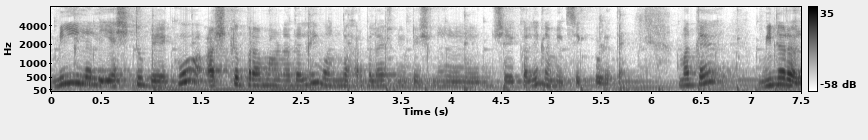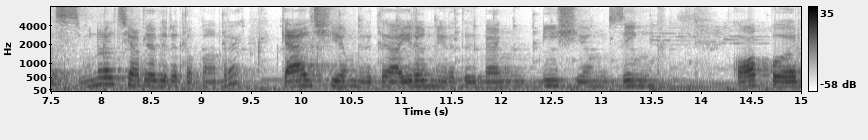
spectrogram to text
ಮೀಲಲ್ಲಿ ಎಷ್ಟು ಬೇಕೋ ಅಷ್ಟು ಪ್ರಮಾಣದಲ್ಲಿ ಒಂದು ಹರ್ಬಲೈಫ್ ನ್ಯೂಟ್ರಿಷನಲ್ ಶೇಕಲ್ಲಿ ನಮಗೆ ಸಿಕ್ಬಿಡುತ್ತೆ. ಮತ್ತು ಮಿನರಲ್ಸ್ ಮಿನರಲ್ಸ್ ಯಾವ್ದ್ಯಾವ್ದು ಇರುತ್ತಪ್ಪ ಅಂದರೆ ಕ್ಯಾಲ್ಶಿಯಮ್ ಇರುತ್ತೆ ಐರನ್ ಇರುತ್ತೆ magnesium zinc copper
